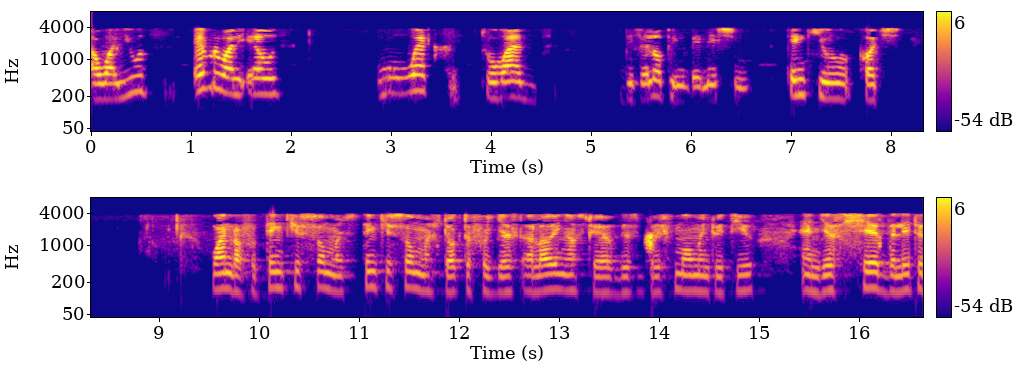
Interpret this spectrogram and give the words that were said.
our youth, everyone else will work towards developing the nation. Thank you, Coach. Wonderful. Thank you so much. Thank you so much, Doctor, for just allowing us to have this brief moment with you and just share the little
